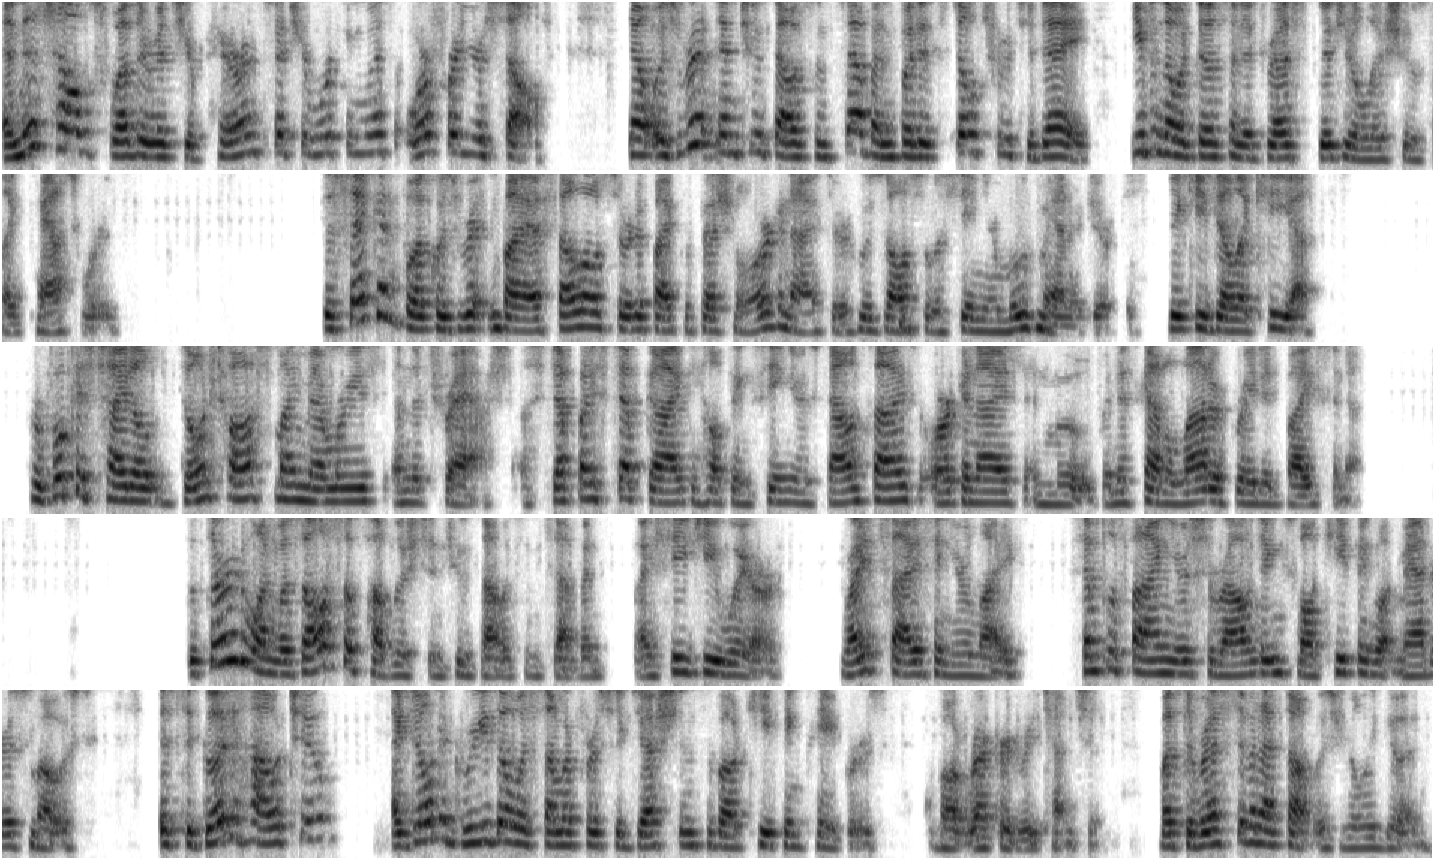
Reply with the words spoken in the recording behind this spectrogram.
And this helps whether it's your parents that you're working with or for yourself. Now, it was written in 2007, but it's still true today even though it doesn't address digital issues like passwords. The second book was written by a fellow certified professional organizer who's also a senior move manager, Vicki Dellaquila. Her book is titled Don't Toss My Memories in the Trash, a step-by-step -step guide to helping seniors downsize, organize, and move. And it's got a lot of great advice in it. The third one was also published in 2007 by Ciji Ware, Right Sizing Your Life, simplifying your surroundings while keeping what matters most. It's a good how to I don't agree though with some of her suggestions about keeping papers, about record retention, but the rest of it I thought was really good.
